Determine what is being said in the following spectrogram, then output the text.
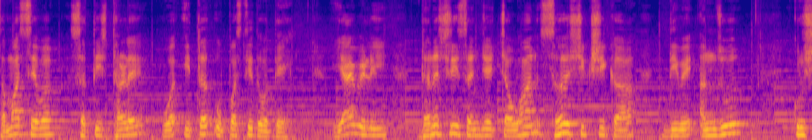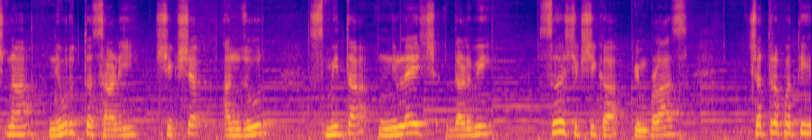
समाजसेवक सतीश थळे व इतर उपस्थित होते. यावेळी धनश्री संजय चव्हाण सहशिक्षिका दिवे अंजूर कृष्णा निवृत्त साळी शिक्षक अंजूर स्मिता निलेश दळवी सहशिक्षिका पिंपळास छत्रपती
